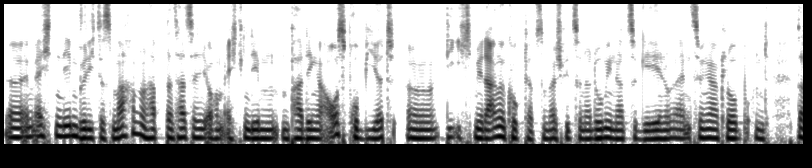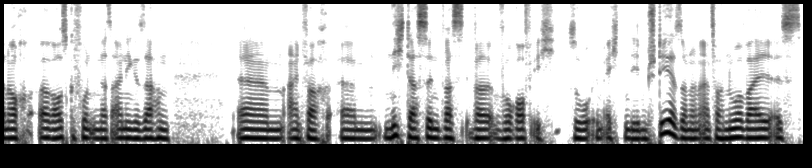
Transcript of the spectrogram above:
Äh, Im echten Leben würde ich das machen und habe dann tatsächlich auch im echten Leben ein paar Dinge ausprobiert, äh, die ich mir da angeguckt habe, zum Beispiel zu einer Domina zu gehen oder in einen Swingerclub und dann auch herausgefunden, dass einige Sachen ähm, einfach ähm, nicht das sind, was, worauf ich so im echten Leben stehe, sondern einfach nur, weil es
